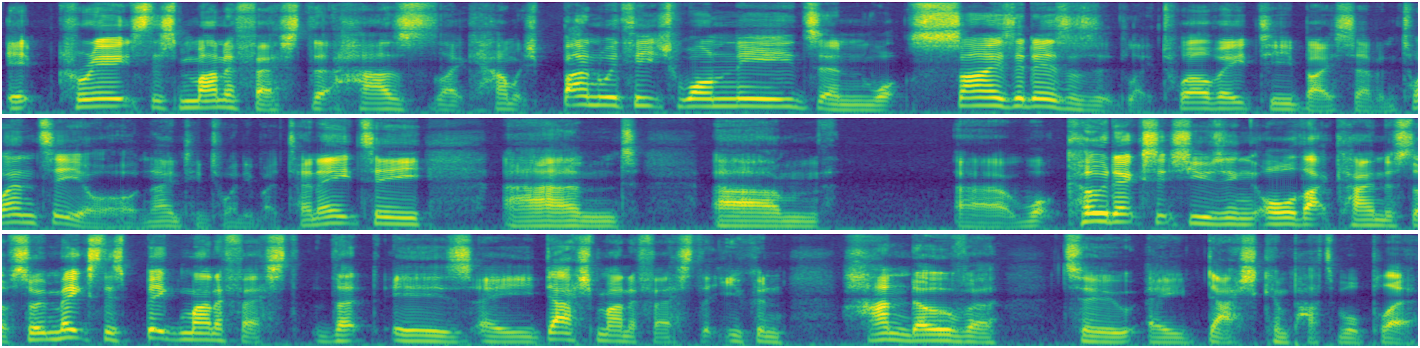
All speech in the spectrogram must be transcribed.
it creates this manifest that has like how much bandwidth each one needs and what size it is. Is it like 1280 by 720 or 1920 by 1080? And um, uh, what codecs it's using, all that kind of stuff. So it makes this big manifest that is a Dash manifest that you can hand over to a Dash compatible player.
